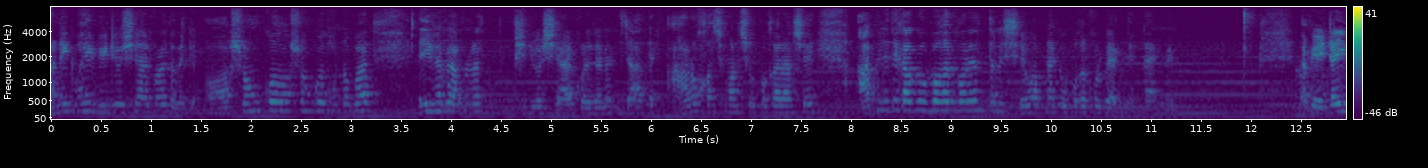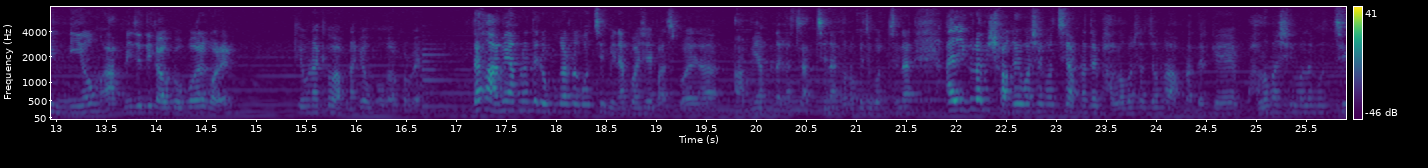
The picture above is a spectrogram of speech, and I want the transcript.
অনেক ভাই ভিডিও শেয়ার করে, তাদেরকে অসংখ্য অসংখ্য ধন্যবাদ। এইভাবে আপনারা ভিডিও শেয়ার করে যাবেন, যাতে আরও কাছে মানুষের উপকার আসে। আপনি যদি কাউকে উপকার করেন, তাহলে সেও আপনাকে উপকার করবে একদিন না একদিন। তবে এটাই নিয়ম আপনি যদি কাউকে উপকার করেন, কেউ না কেউ আপনাকে উপকার করবে। দেখো, আমি আপনাদের উপকারটা করছি বিনা পয়সায় পাস পয়সা আমি আপনাদের কাছে চাচ্ছি না, কোনো কিছু করছি না। আর এগুলো আমি শখের বসে করছি, আপনাদের ভালোবাসার জন্য আপনাদেরকে ভালোবাসি বলে করছি।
